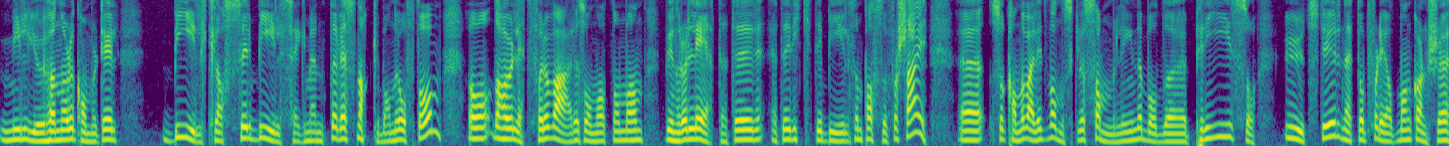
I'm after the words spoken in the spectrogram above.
miljø når det kommer til bilklasser, bilsegmenter, det snakker man jo ofte om. Og det har jo lett for å være sånn at når man begynner å lete etter, etter riktig bil som passer for seg, så kan det være litt vanskelig å sammenligne både pris og utstyr, nettopp fordi at man kanskje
